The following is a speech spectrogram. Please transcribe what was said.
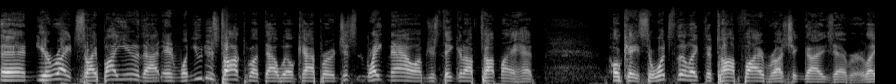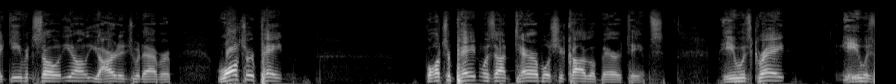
And you're right. So I buy into that. And when you just talked about that, Will Capper, just right now, I'm just thinking off the top of my head. Okay, so what's the like the top five rushing guys ever? Like even so, you know, yardage, whatever. Walter Payton. Walter Payton was on terrible Chicago Bear teams. He was great. He was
